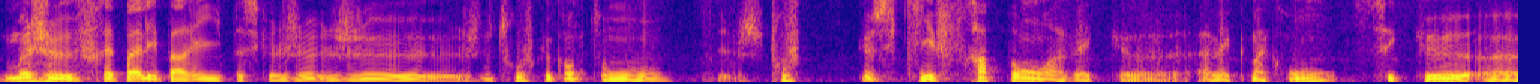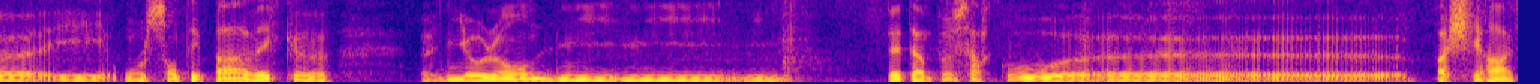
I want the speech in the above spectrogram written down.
Moi, je ne ferai pas les paris parce que je, je, je trouve que quand on. Je trouve que ce qui est frappant avec, euh, avec Macron, c'est que, euh, et on ne le sentait pas avec euh, ni Hollande, ni, ni, ni peut-être un peu Sarko, pas Chirac,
